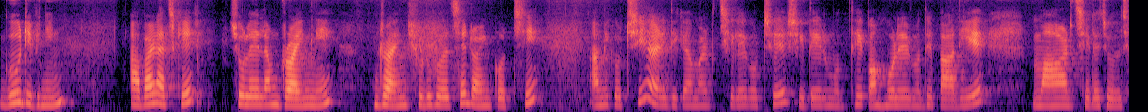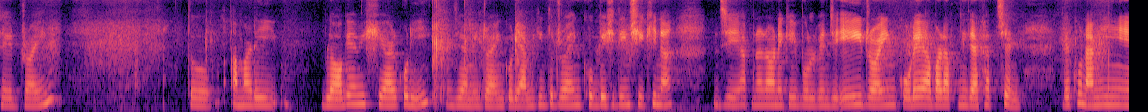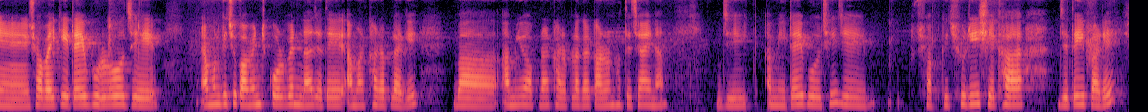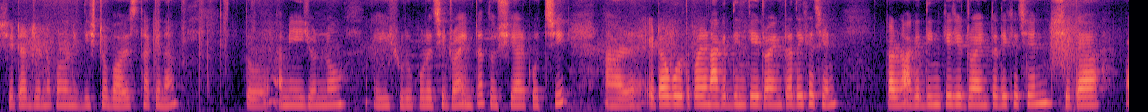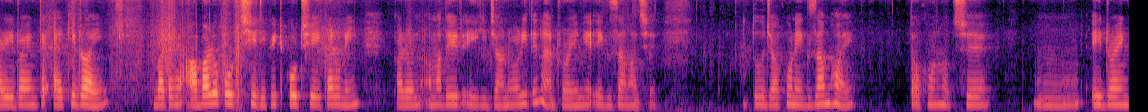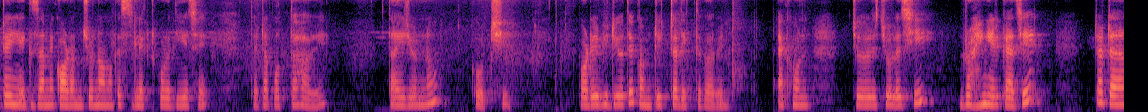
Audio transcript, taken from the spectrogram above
Good evening আবার আজকে চলে এলাম ড্রয়িং নিয়ে। ড্রয়িং শুরু হয়েছে ড্রয়িং করছি। আমি করছি আর এদিকে আমার ছেলে করছে শীতের মধ্যে, কম্বলের মধ্যে পা দিয়ে। মা আর ছেলে চলছে ড্রয়িং তো আমার এই ব্লগে আমি শেয়ার করি যে আমি ড্রয়িং করি। আমি কিন্তু ড্রয়িং খুব বেশি দিন শিখি না। যে আপনারা অনেকেই বলবেন যে, এই ড্রয়িং করে আবার আপনি দেখাচ্ছেন? দেখুন, আমি সবাইকে এটাই বলব যে, এমন কিছু কমেন্ট করবেন না যাতে আমার খারাপ লাগে বা আমিও আপনার খারাপ লাগার কারণ হতে চাই না। যে, আমি এটাই বলছি যে, সব কিছুরই শেখা যেতেই পারে, সেটার জন্য কোনো নির্দিষ্ট বয়স থাকে না। তো আমি এই জন্য এই শুরু করেছি ড্রয়িংটা তো শেয়ার করছি। আর এটাও বলতে পারেন আগের দিনকে এই ড্রয়িংটা দেখেছেন। কারণ আগের দিনকে যে ড্রয়িংটা দেখেছেন, সেটা আর এই ড্রয়িংটা একই ড্রয়িং বাট আমি আবারও করছি রিপিট করছি এই কারণেই, কারণ আমাদের এই জানুয়ারিতে না ড্রয়িংয়ের এক্সাম আছে। তো যখন এক্সাম হয়, তখন হচ্ছে এই ড্রয়িংটাই এক্সামে করার জন্য আমাকে সিলেক্ট করে দিয়েছে, তো এটা করতে হবে, তাই জন্য করছি। পরের ভিডিওতে কমপ্লিটটা দেখতে পাবেন। এখন চলে, চলেছি ড্রয়িংয়ের কাজে। টাটা!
